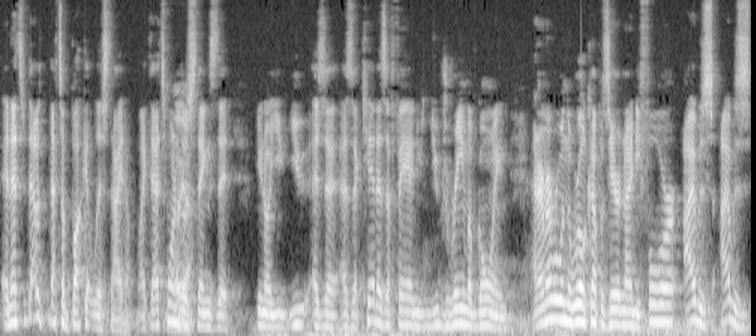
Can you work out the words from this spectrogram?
and that's that, that's a bucket list item. Like that's one Oh, of those yeah. things that you know you you as a as a kid as a fan you, you dream of going. And I remember when the World Cup was here in '94, I was I was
